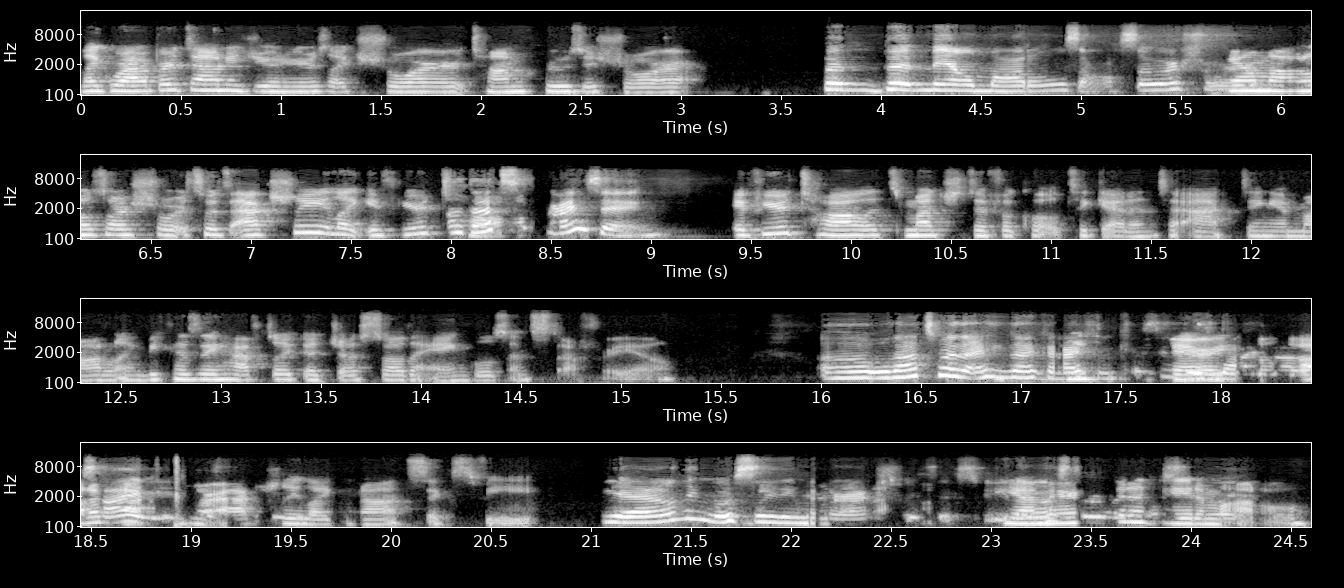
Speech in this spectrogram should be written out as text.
like Robert Downey Jr. is like short. Tom Cruise is short. But but male models also are short. Male models are short, so it's actually like if you're Oh, tall, that's surprising. if you're tall, it's much difficult to get into acting and modeling because they have to like adjust all the angles and stuff for you. Oh well, that's why I think that guy from Kissing Very, a lot of actors are actually like not six feet. Yeah, I don't think most leading men are actually six feet. Yeah, Mary couldn't date a model.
